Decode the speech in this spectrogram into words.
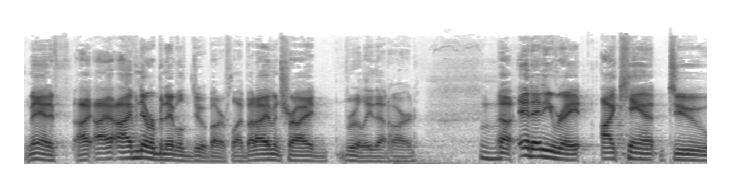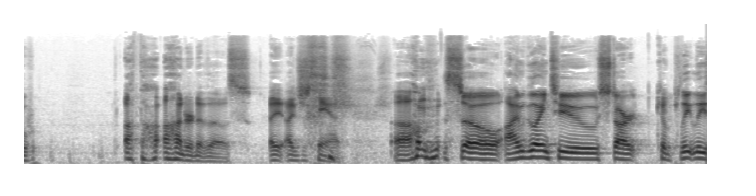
man, if I, I have never been able to do a butterfly, but I haven't tried really that hard. Mm -hmm. uh, at any rate, I can't do a, a hundred of those. I, I just can't. um, so I'm going to start completely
